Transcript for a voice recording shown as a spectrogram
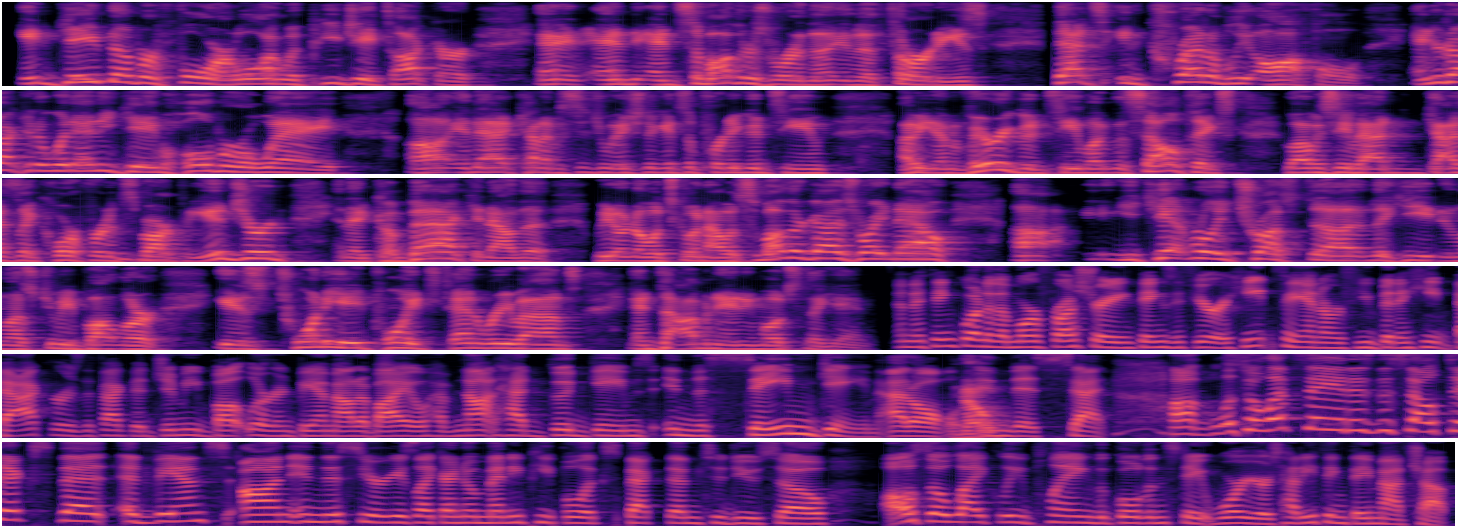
in game number four, along with PJ Tucker and and and some others were in the in the 30s. That's incredibly awful, and you're not going to win any game, home or away, uh, in that kind of a situation against a pretty good team. I mean, a very good team like the Celtics, who obviously have had guys like Horford and Smart be injured and then come back, and now the we don't know what's going on with some other guys right now. Uh, you can't really trust uh, the Heat unless Jimmy Butler is 28 points, 10 rebounds, and dominating most of the game. And I think one of the more frustrating things, if you're a Heat fan or if you've been a Heat backer, is the fact that Jimmy Butler and Bam Adebayo have not had good games in the same game at all nope. in this set. Um, so let's say it is the Celtics that advance on in this series, like I know many people expect them to do so. Also, likely playing the Golden State Warriors. How do you think they match up?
